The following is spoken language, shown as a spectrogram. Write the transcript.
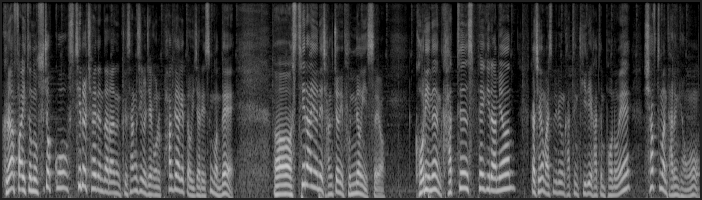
graphite는 후졌고 스틸을 쳐야 된다라는 그 상식을 제가 오늘 파괴하겠다고 이 자리에 선 건데 어, 스틸 아이언의 장점이 분명히 있어요. 거리는 같은 스펙이라면 그러니까 제가 말씀드린 건 같은 길이의 같은 번호에 샤프트만 다른 경우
